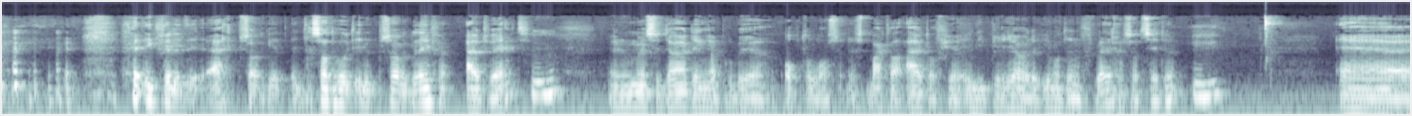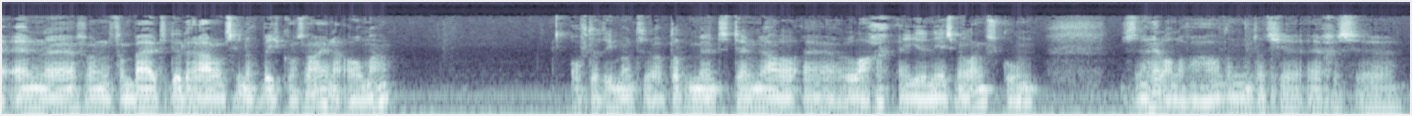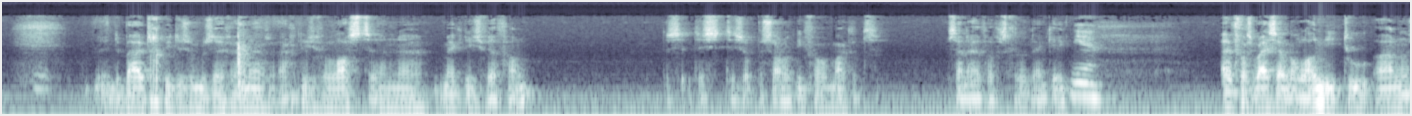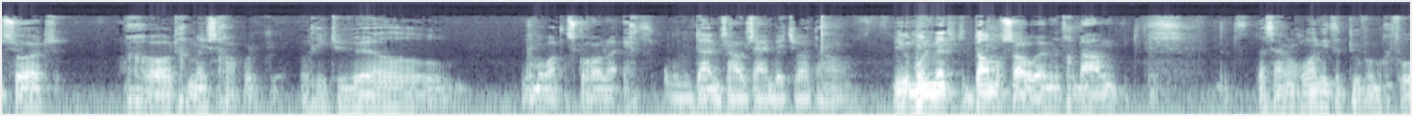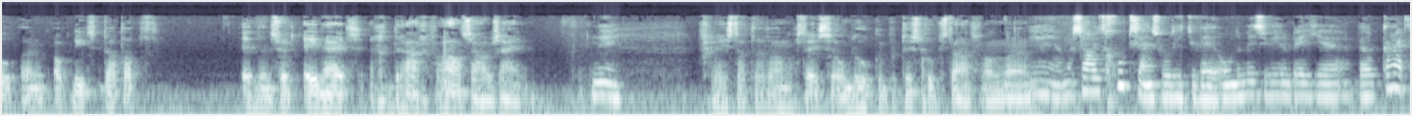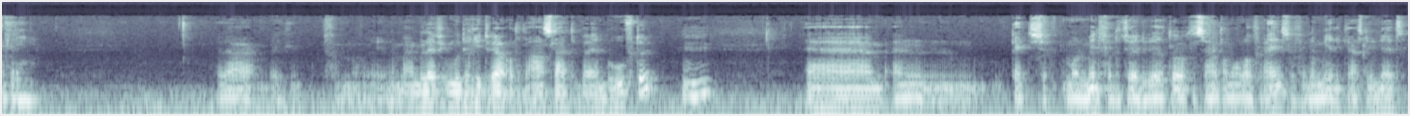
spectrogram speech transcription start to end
ik vind het eigenlijk persoonlijk interessant hoe het in het persoonlijk leven uitwerkt. En hoe mensen daar dingen proberen op te lossen. Dus het maakt wel uit of je in die periode iemand in een verpleeghuis zat zitten. Eh, en eh, van, van buiten door de ramen misschien nog een beetje kon zwaaien naar oma. Of dat iemand op dat moment terminaal eh, lag en je er niet eens meer langs kon. Dat is een heel ander verhaal dan dat je ergens eh, in de buitengebieden, zullen we zeggen, en eigenlijk niet zoveel last en eh merk je niet zoveel van. Dus het is, het is op persoonlijk niveau maakt het, zijn er heel veel verschillen, denk ik. Ja. En volgens mij zijn we nog lang niet toe aan een soort groot gemeenschappelijk ritueel. Noem maar wat, als corona echt onder de duim zou zijn, weet je wat. Nou, een monument op de Dam of zo, we hebben het gedaan. Dat, daar zijn we nog lang niet aan toe voor mijn gevoel. En ook niet dat dat in een soort eenheid een gedragen verhaal zou zijn. Nee. Ik vrees dat er dan nog steeds om de hoek een protestgroep staat van... eh, Ja, ja, maar zou het goed zijn, zo'n ritueel, om de mensen weer een beetje bij elkaar te brengen? Ja, ik, in mijn beleving moet een ritueel altijd aansluiten bij een behoefte. Mhm. Ehm, en kijk, het monument van de Tweede Wereldoorlog, daar zijn we het allemaal over eens. Of in Amerika is nu net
